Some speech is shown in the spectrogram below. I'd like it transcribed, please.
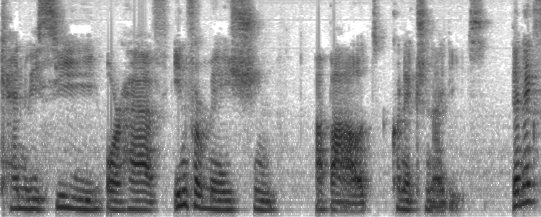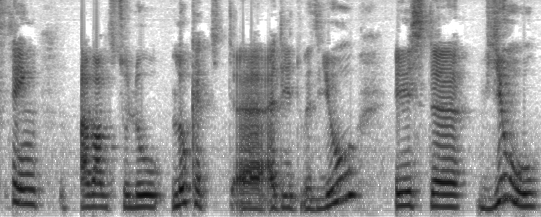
can we see or have information about connection IDs? The next thing I want to lo look at, uh, at it with you is the view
